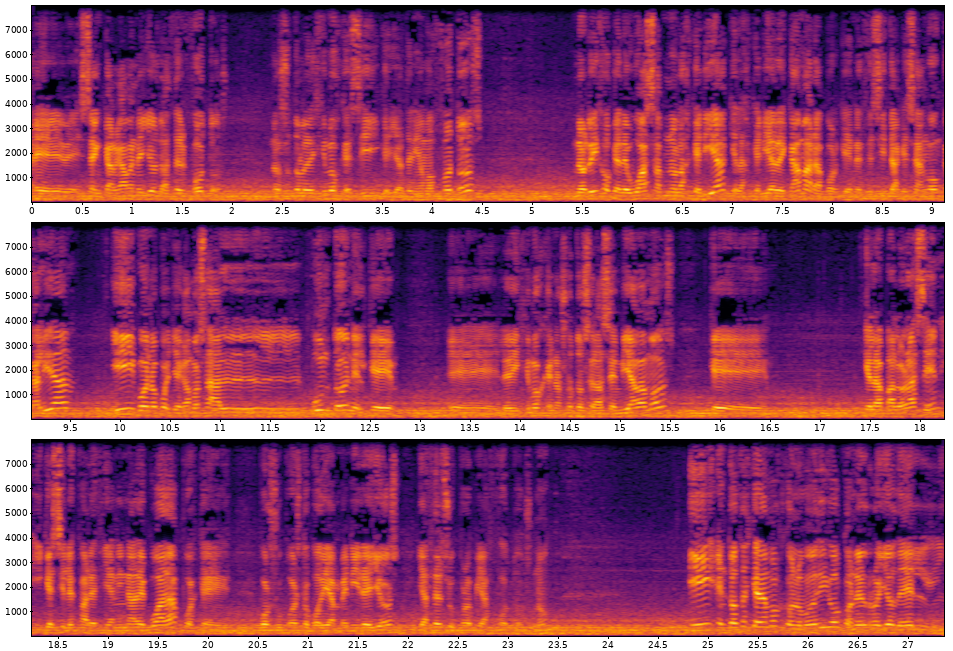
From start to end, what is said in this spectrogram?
eh, se encargaban ellos de hacer fotos. Nosotros le dijimos que sí, que ya teníamos fotos. Nos dijo que de WhatsApp no las quería, que las quería de cámara porque necesita que sean con calidad. Y bueno, pues llegamos al punto en el que eh, le dijimos que nosotros se las enviábamos, que, que las valorasen y que si les parecían inadecuadas, pues que por supuesto podían venir ellos y hacer sus propias fotos, ¿no? Y entonces quedamos, como digo, con el rollo del,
